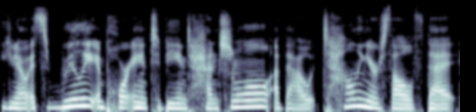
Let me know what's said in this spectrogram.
You know, it's really important to be intentional about telling yourself that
